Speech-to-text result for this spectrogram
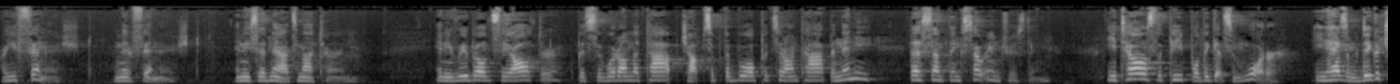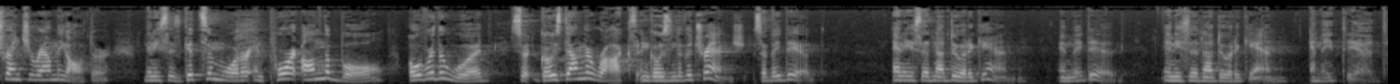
are you finished? And they're finished. And he said, Now it's my turn. And he rebuilds the altar, puts the wood on the top, chops up the bull, puts it on top, and then he does something so interesting. He tells the people to get some water. He has them dig a trench around the altar. Then he says, Get some water and pour it on the bull over the wood so it goes down the rocks and goes into the trench. So they did. And he said, Now do it again. And they did. And he said, Now do it again. And they did.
